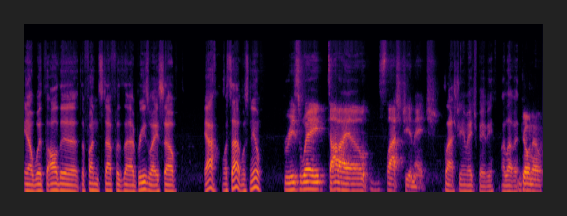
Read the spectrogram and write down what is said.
you know, with all the the fun stuff with uh, Breezeway. So yeah, what's up? What's new? Breezeway.io slash GMH. Slash GMH, baby. I love it. Go now.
